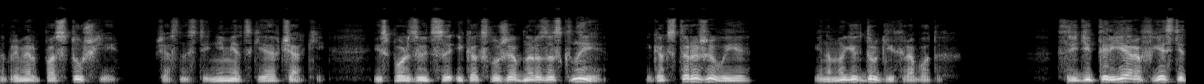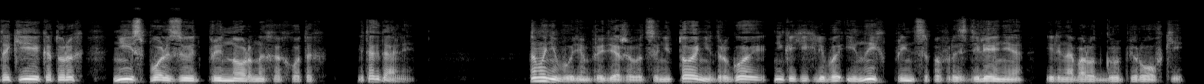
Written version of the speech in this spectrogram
Например, пастушьи, в частности немецкие овчарки, используются и как служебно-розыскные, и как сторожевые, и на многих других работах. Среди терьеров есть и такие, которых не используют при норных охотах и так далее. Но мы не будем придерживаться ни той, ни другой, ни каких-либо иных принципов разделения или, наоборот, группировки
